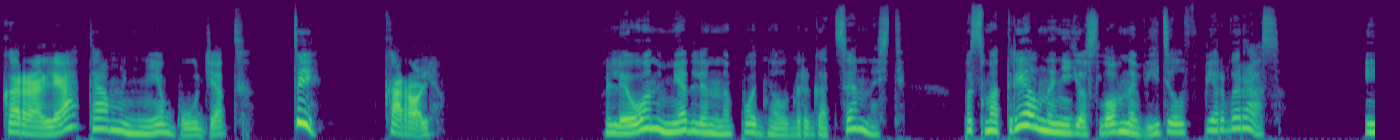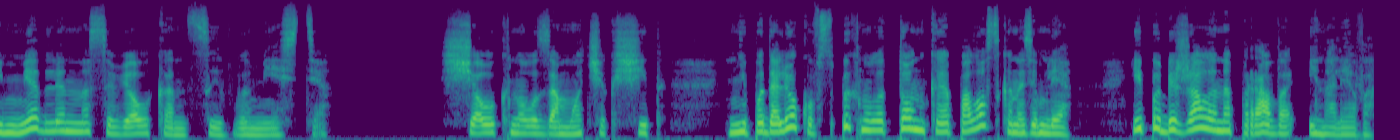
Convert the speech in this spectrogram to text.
короля там не будет. Ты король. Леон медленно поднял драгоценность, посмотрел на нее, словно видел в первый раз, и медленно свел концы вместе. Щелкнул замочек щит. Неподалеку вспыхнула тонкая полоска на земле и побежала направо и налево.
